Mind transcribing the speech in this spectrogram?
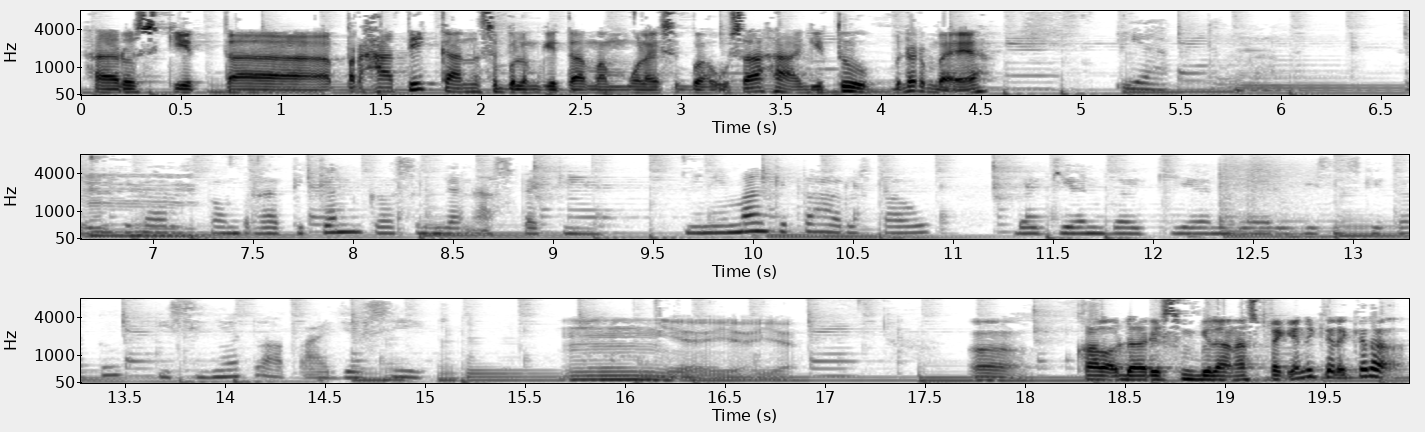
harus kita perhatikan sebelum kita memulai sebuah usaha gitu, benar mbak ya? Iya betul. Jadi kita harus memperhatikan ke sembilan aspek ini. Minimal kita harus tahu bagian-bagian dari bisnis kita tuh isinya tuh apa aja sih. Hmm, ya ya ya. Uh, kalau dari sembilan aspek ini kira-kira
